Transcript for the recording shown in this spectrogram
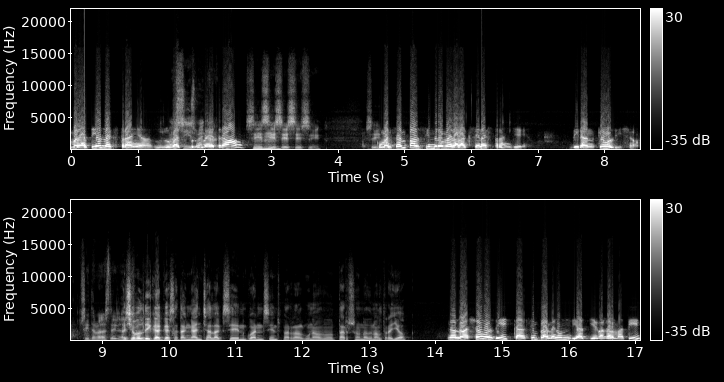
Malalties estranyes, us ho Ah, vaig sí, prometre. Sí, sí, sí, sí, sí. sí. Comencem pel síndrome de l'accent estranger. Diran, què vol dir això? Síndrome de l'estrella. Això vol dir que, que se t'enganxa l'accent quan sents parlar alguna persona d'un altre lloc? No, no, això vol dir que simplement un dia et lleves al matí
